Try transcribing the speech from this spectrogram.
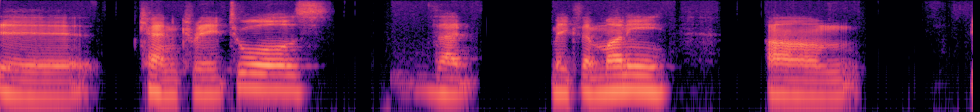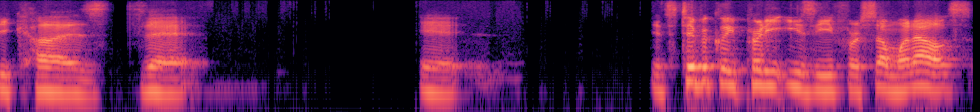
uh, can create tools that make them money um, because the it it's typically pretty easy for someone else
